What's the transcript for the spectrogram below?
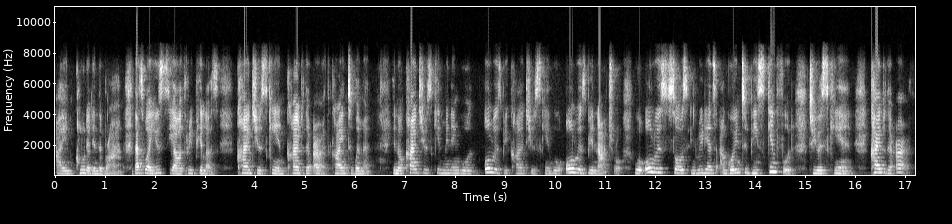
are included in the brand. That's why you see our three pillars kind to your skin, kind to the earth, kind to women. You know, kind to your skin meaning we'll always be kind to your skin, we'll always be natural, we'll always source ingredients that are going to be skin food to your skin. Kind to the earth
